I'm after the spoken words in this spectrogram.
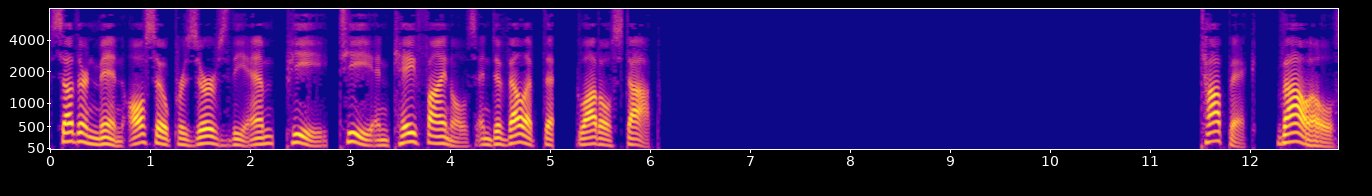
Southern Min also preserves the M, P, T and K finals and developed the glottal stop. Topic: Vowels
